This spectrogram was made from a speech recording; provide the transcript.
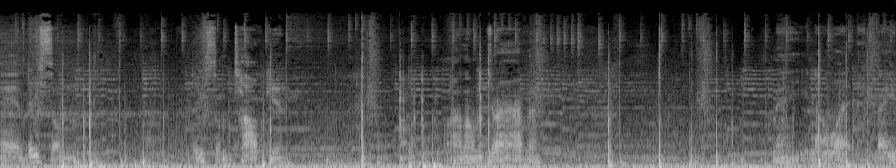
and do some do some talking while I'm driving. You know what? They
